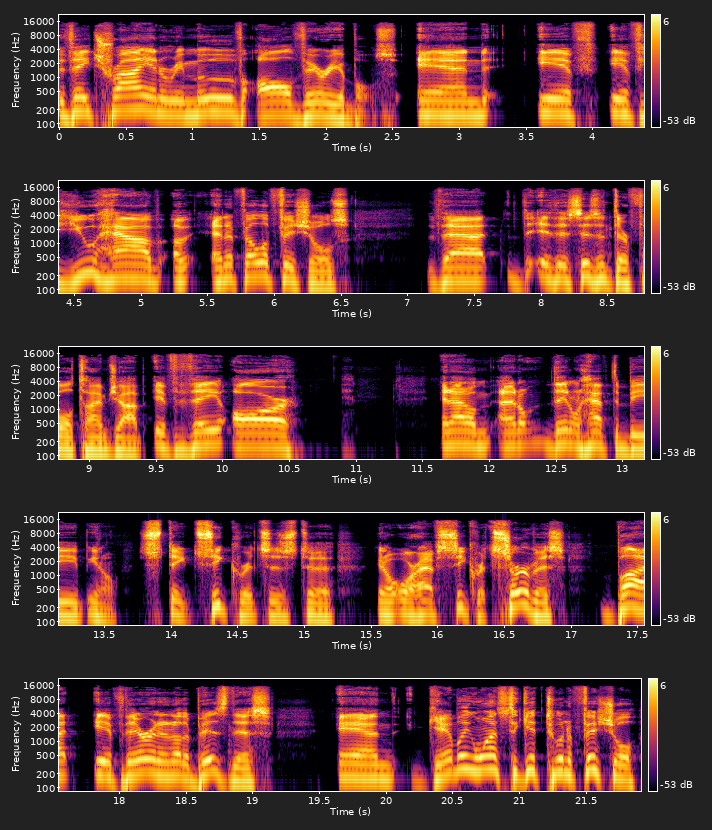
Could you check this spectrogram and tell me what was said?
they try and remove all variables. And if if you have uh, NFL officials that th- this isn't their full time job, if they are, and I don't I don't they don't have to be you know state secrets as to you know or have secret service, but if they're in another business. And gambling wants to get to an official,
